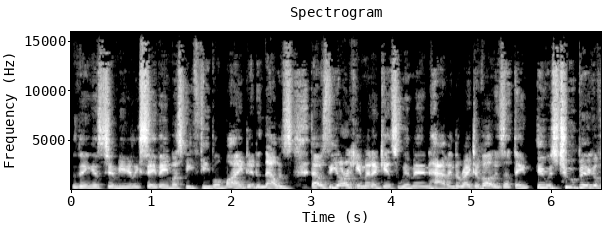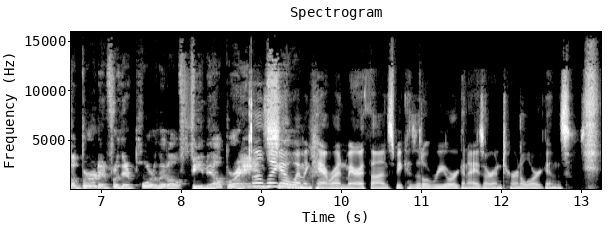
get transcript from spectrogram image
the thing is to immediately say they must be feeble-minded, and that was that was the argument against women having the right to vote is that they it was too big of a burden for their poor little female brain. Well, it's like so, women can't run marathons because it'll reorganize our internal organs.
